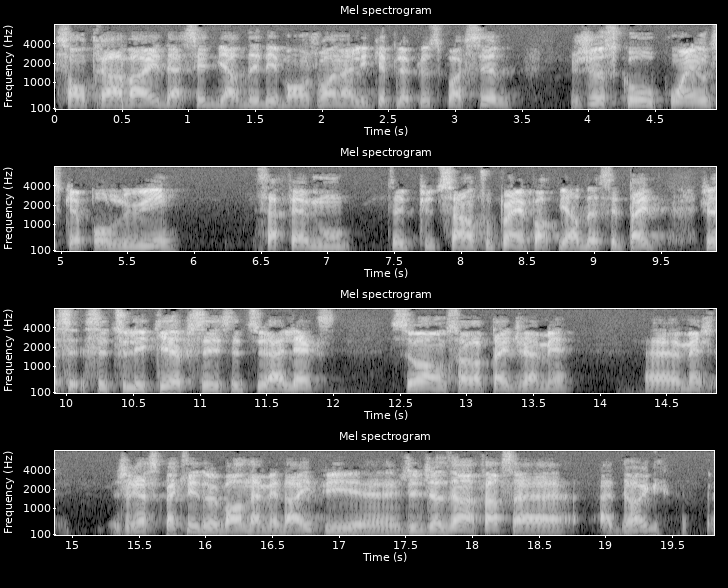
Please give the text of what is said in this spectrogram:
son travail d'essayer de garder des bons joueurs dans l'équipe le plus possible, jusqu'au point où ce que pour lui, ça fait plus de sens, ou peu importe, regarde, c'est peut-être, c'est-tu l'équipe, c'est-tu Alex, ça, on ne saura peut-être jamais. Euh, mais je, respecte les deux bords de la médaille, puis j'ai déjà dit en face à, à Doug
